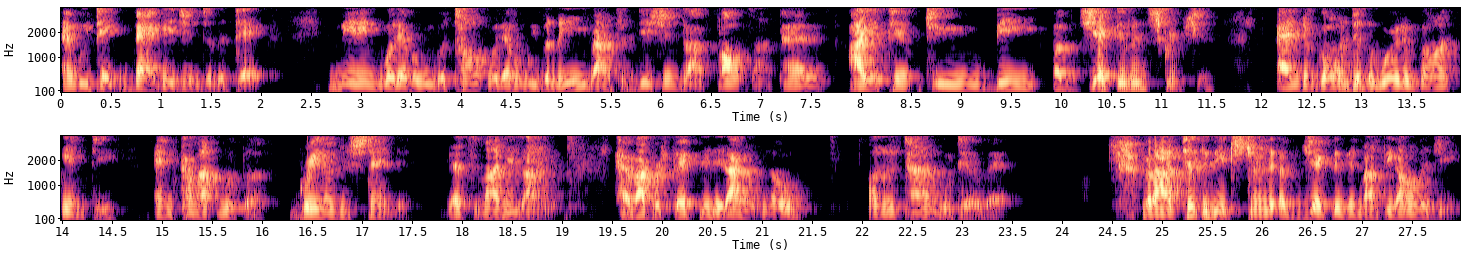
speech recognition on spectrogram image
and we take baggage into the text, meaning whatever we were taught, whatever we believe, our traditions, our thoughts, our patterns, I attempt to be objective in scripture and to go into the word of God empty and come out with a great understanding. That's my desire. Have I perfected it? I don't know. Only time will tell that. But I attempt to be extremely objective in my theology.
